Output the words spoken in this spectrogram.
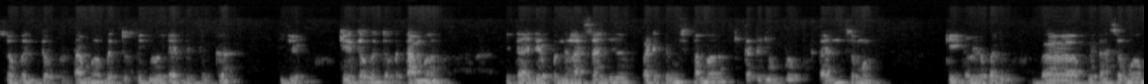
so bentuk pertama, bentuk kedua dan bentuk ketiga. Okay, untuk bentuk pertama, kita ada penjelasan dia pada premis pertama, kita akan jumpa perkataan semua. Okay, kalau dapat uh, perkataan semua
